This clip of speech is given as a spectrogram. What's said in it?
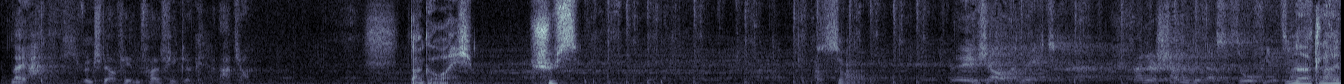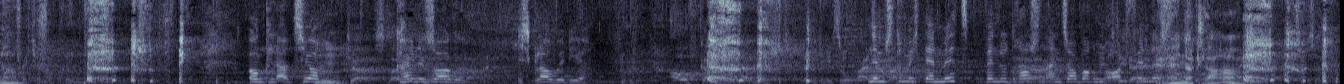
Naja, ich wünsche dir auf jeden Fall viel Glück, Artyom. Danke euch. Tschüss. So. Ich auch nicht. Eine Schande, dass sie so viel Zeit Na, Kleiner. verbringen. Onkel Artyom, keine Sorge. Ich glaube dir. Nimmst du mich denn mit, wenn du draußen einen sauberen Ort findest? Hä, na klar.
